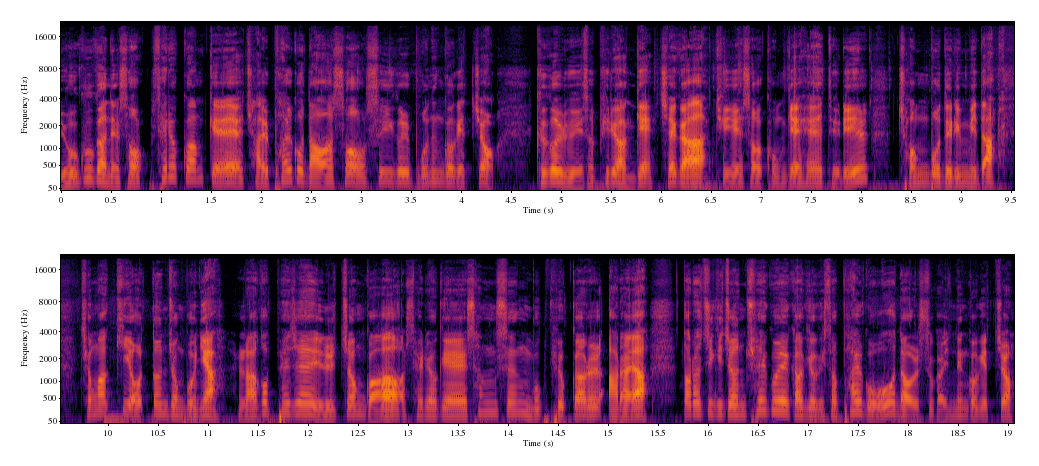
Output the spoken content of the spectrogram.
요 구간에서 세력과 함께 잘 팔고 나와서 수익을 보는 거겠죠. 그걸 위해서 필요한 게 제가 뒤에서 공개해 드릴 정보들입니다. 정확히 어떤 정보냐? 락업 해제 일정과 세력의 상승 목표가를 알아야 떨어지기 전 최고의 가격에서 팔고 나올 수가 있는 거겠죠.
